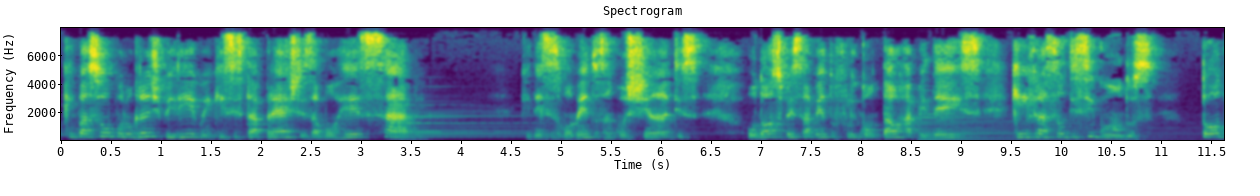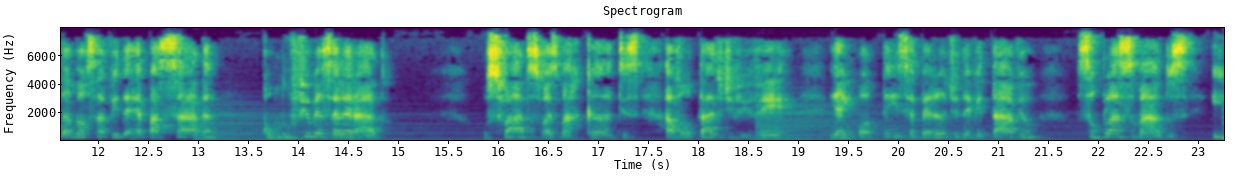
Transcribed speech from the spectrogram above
Quem passou por um grande perigo em que se está prestes a morrer sabe que nesses momentos angustiantes o nosso pensamento flui com tal rapidez que em fração de segundos toda a nossa vida é repassada como num filme acelerado. Os fatos mais marcantes, a vontade de viver e a impotência perante o inevitável são plasmados e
